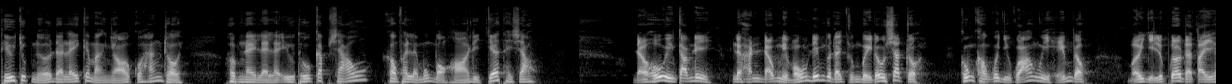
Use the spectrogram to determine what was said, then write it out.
thiếu chút nữa đã lấy cái mạng nhỏ của hắn rồi. Hôm nay lại là yêu thú cấp 6, không phải là muốn bọn họ đi chết hay sao? Đạo hữu yên tâm đi, là hành động này bốn điểm cũng đã chuẩn bị đối sách rồi, cũng không có gì quá nguy hiểm đâu. Bởi vì lúc đó ra tay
